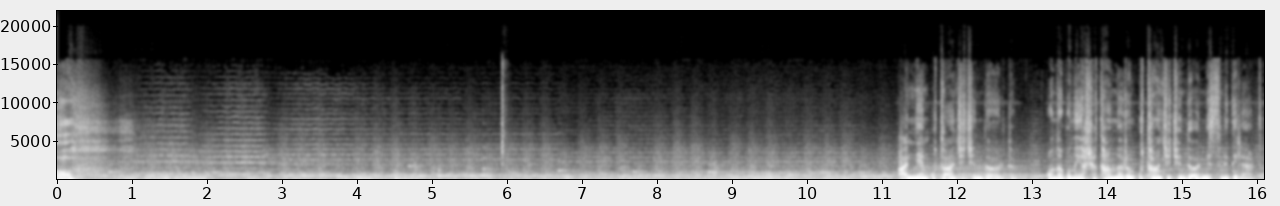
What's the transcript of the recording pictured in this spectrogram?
Oh. Annem utanç içinde öldü. Ona bunu yaşatanların utanç içinde ölmesini dilerdim.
